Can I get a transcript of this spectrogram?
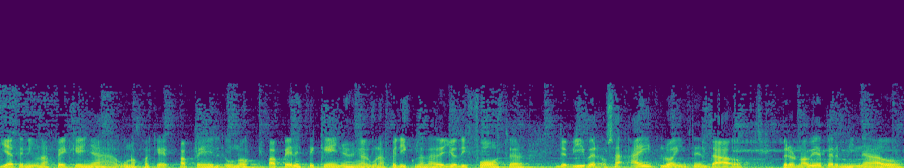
y ha tenido unas pequeñas, unos, paque- papel, unos papeles pequeños en algunas películas, la de Jodie Foster, de Bieber. O sea, hay, lo ha intentado, pero no había terminado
